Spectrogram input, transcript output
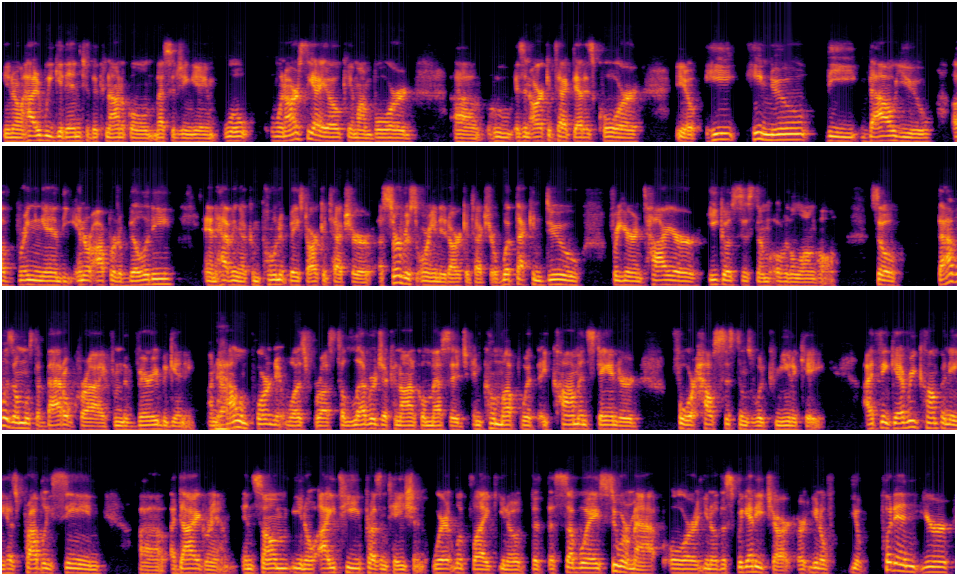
you know, how did we get into the canonical messaging game? Well, when our CIO came on board, uh, who is an architect at his core, you know, he he knew the value of bringing in the interoperability and having a component-based architecture, a service-oriented architecture, what that can do for your entire ecosystem over the long haul. So that was almost a battle cry from the very beginning on yeah. how important it was for us to leverage a canonical message and come up with a common standard for how systems would communicate. I think every company has probably seen uh, a diagram in some you know IT presentation where it looked like you know the, the subway sewer map or you know the spaghetti chart or you know you know, put in your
